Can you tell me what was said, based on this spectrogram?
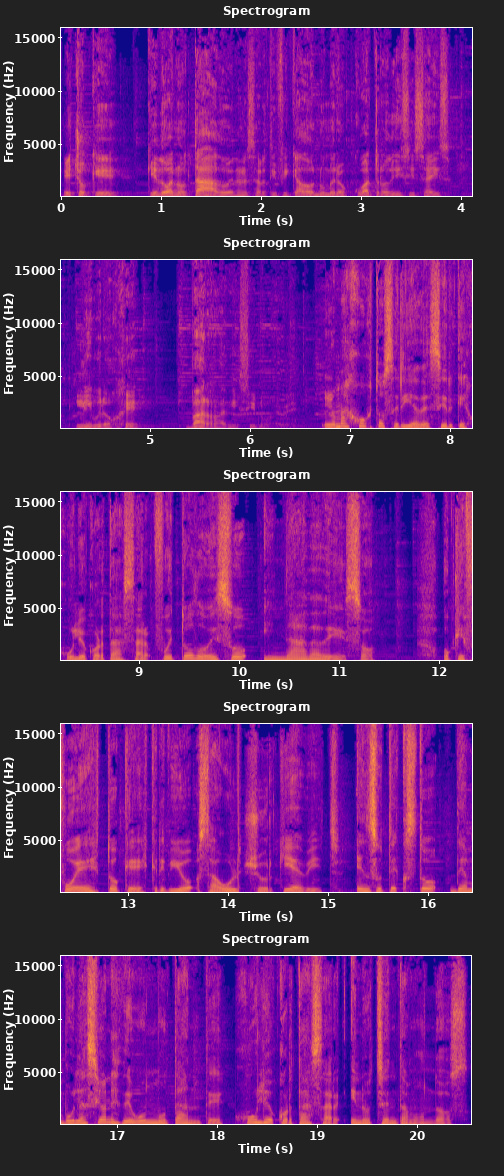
hecho que quedó anotado en el certificado número 416, libro G, barra 19? Lo más justo sería decir que Julio Cortázar fue todo eso y nada de eso. O que fue esto que escribió Saúl Shurkiewicz en su texto Deambulaciones de un mutante, Julio Cortázar en 80 mundos.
